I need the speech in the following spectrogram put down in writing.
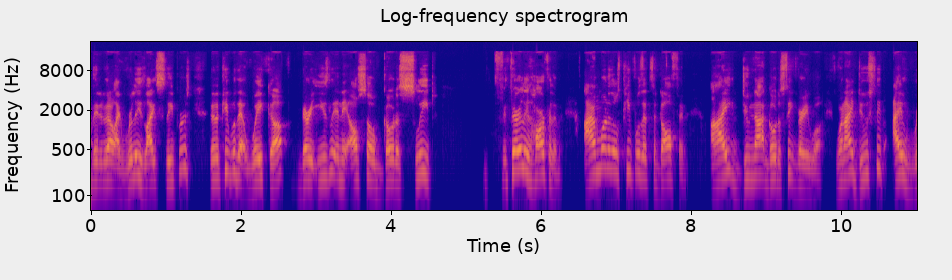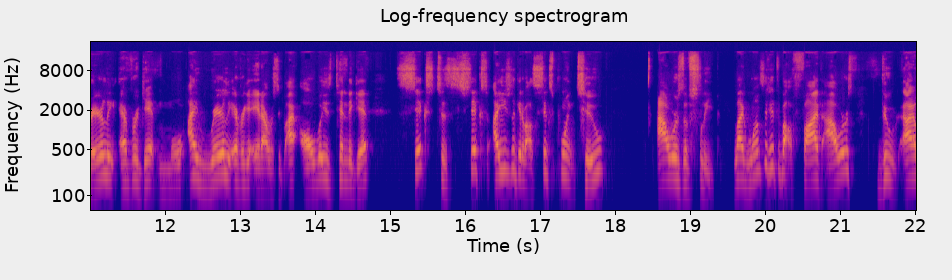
they're like really light sleepers. They're the people that wake up very easily and they also go to sleep fairly hard for them. I'm one of those people that's a dolphin. I do not go to sleep very well. When I do sleep, I rarely ever get more. I rarely ever get eight hours sleep. I always tend to get six to six. I usually get about six point two hours of sleep. Like once it hits about five hours, dude, I,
